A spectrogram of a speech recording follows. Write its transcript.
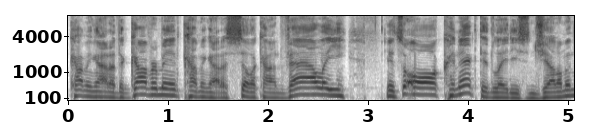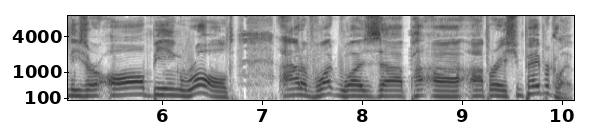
coming out of the government, coming out of Silicon Valley. It's all connected, ladies and gentlemen. These are all being rolled out of what was uh, uh, Operation Paperclip.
